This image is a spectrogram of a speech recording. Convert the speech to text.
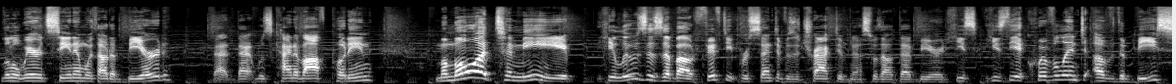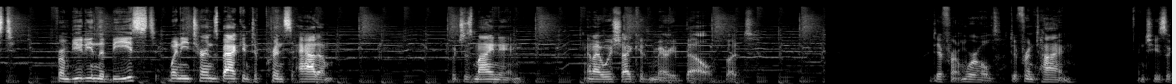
A little weird seeing him without a beard. That, that was kind of off-putting. Momoa, to me, he loses about 50% of his attractiveness without that beard. He's he's the equivalent of the Beast from Beauty and the Beast when he turns back into Prince Adam, which is my name. And I wish I could marry Belle, but different world, different time. And she's a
